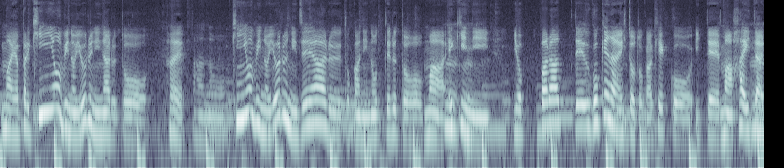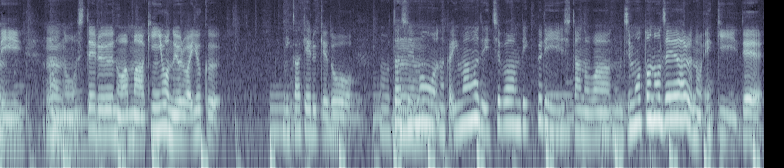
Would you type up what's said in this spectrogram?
まあやっぱり金曜日の夜になるとはい、あの金曜日の夜に JR とかに乗ってると、まあ、駅に酔っ払って動けない人とか結構いて、まあ、吐いたり、うん、あのしてるのは、まあ、金曜の夜はよく見かけるけど。私もなんか今まで一番びっくりしたのは地元の JR の駅で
